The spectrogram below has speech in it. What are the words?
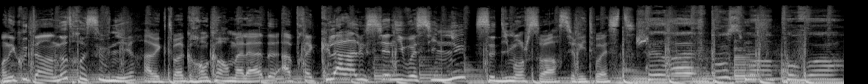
On écoute un autre souvenir avec toi, Grand Corps Malade. Après Clara Luciani, voici Nu ce dimanche soir sur It West. Je rêve, pense-moi pour voir.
